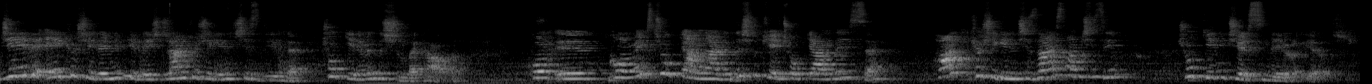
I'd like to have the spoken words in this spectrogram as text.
C ve E köşelerini birleştiren köşegeni çizdiğimde çokgenimin dışında kaldı. Kon, e, konveks çokgenlerde dış bükey çokgende ise hangi köşegeni çizersem çizeyim çokgenin içerisinde yer alır.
